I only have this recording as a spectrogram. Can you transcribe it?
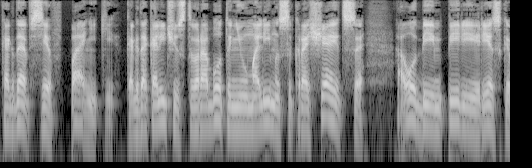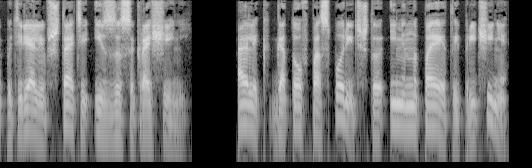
когда все в панике, когда количество работы неумолимо сокращается, а обе империи резко потеряли в штате из-за сокращений. Алик готов поспорить, что именно по этой причине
